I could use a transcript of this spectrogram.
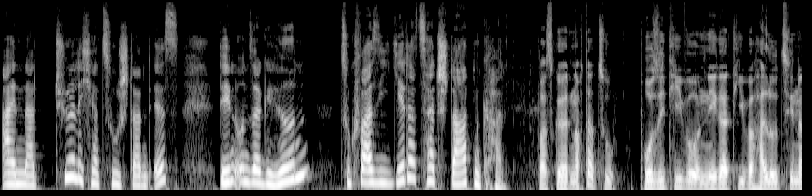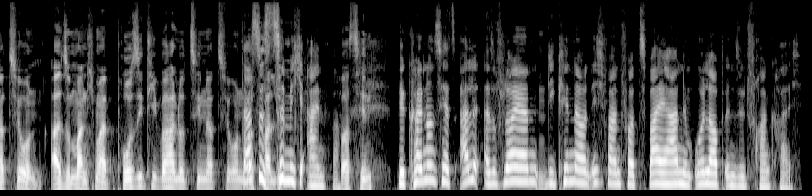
ein natürlicher Zustand ist, den unser Gehirn zu quasi jederzeit starten kann. Was gehört noch dazu? Positive und negative Halluzinationen. Also manchmal positive Halluzinationen. Das ist Hallu- ziemlich einfach. Was hin Wir können uns jetzt alle, also Florian, die Kinder und ich waren vor zwei Jahren im Urlaub in Südfrankreich.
